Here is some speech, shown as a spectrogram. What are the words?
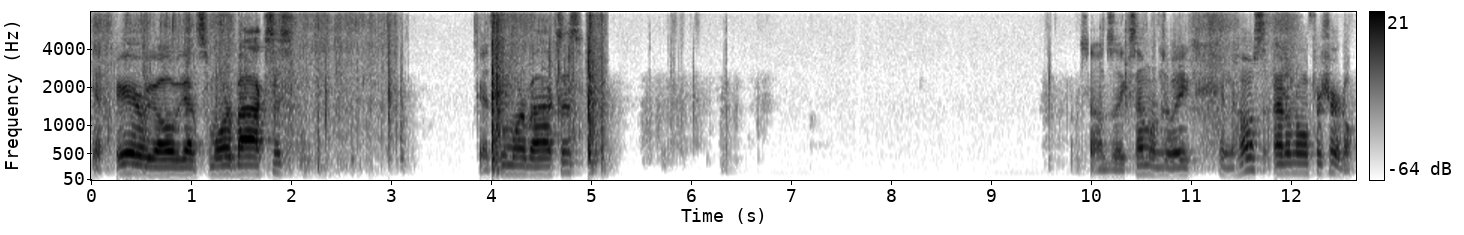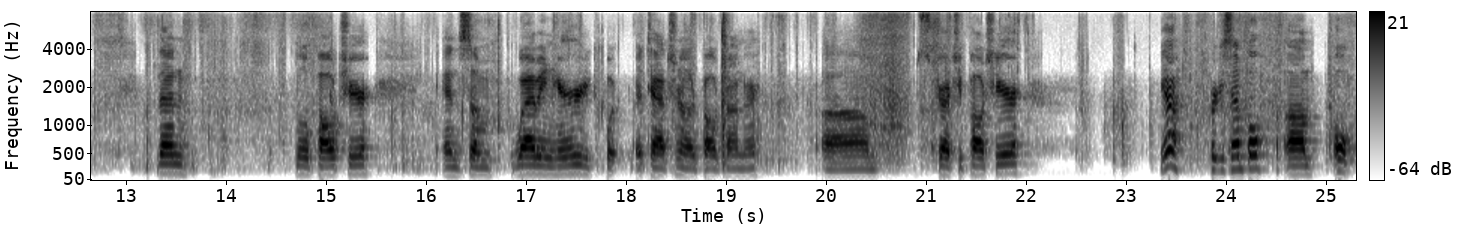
Yeah, here we go. We got some more boxes. Got two more boxes. Sounds like someone's awake in the house. I don't know for sure though. Then, little pouch here. And some webbing here. You can put attach another pouch on there. Um, stretchy pouch here yeah, pretty simple. Um, oh,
